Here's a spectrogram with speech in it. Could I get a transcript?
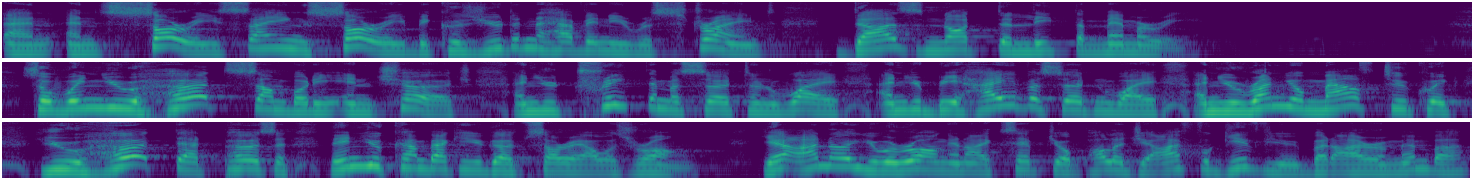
And, and sorry, saying sorry because you didn't have any restraint does not delete the memory. So when you hurt somebody in church and you treat them a certain way and you behave a certain way and you run your mouth too quick, you hurt that person. Then you come back and you go, Sorry, I was wrong. Yeah, I know you were wrong and I accept your apology. I forgive you, but I remember.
